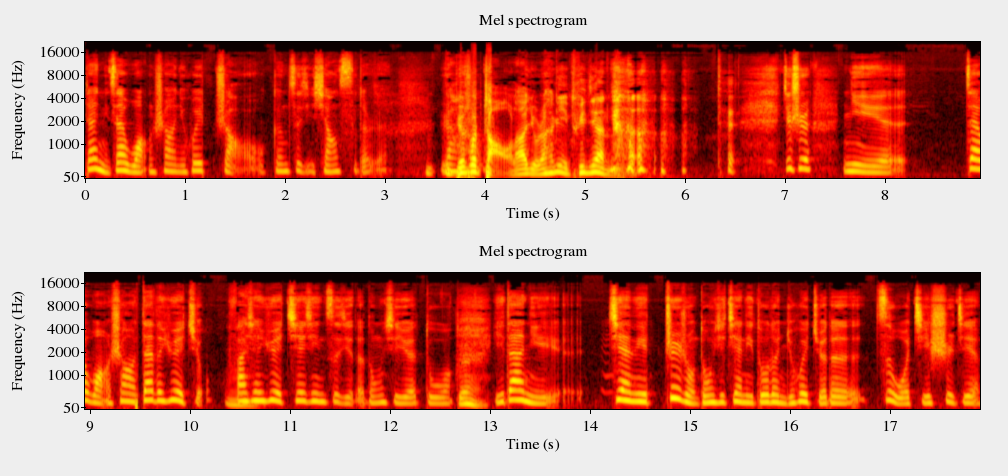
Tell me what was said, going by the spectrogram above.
但是你在网上，你会找跟自己相似的人，你然别说找了，有人还给你推荐呢。对就是你在网上待的越久，嗯发现越接近自己的东西越多。对，一旦你建立这种东西建立多了，你就会觉得自我即世界，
